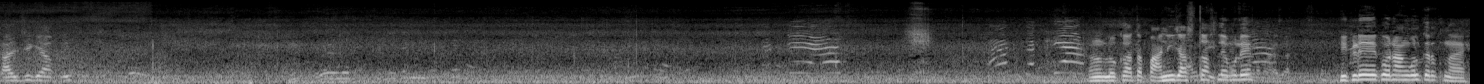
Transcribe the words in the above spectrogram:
काळजी घ्या आपली. म्हणून लोक आता पाणी जास्त असल्यामुळे इकडे कोण आंघोळ करत नाही.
